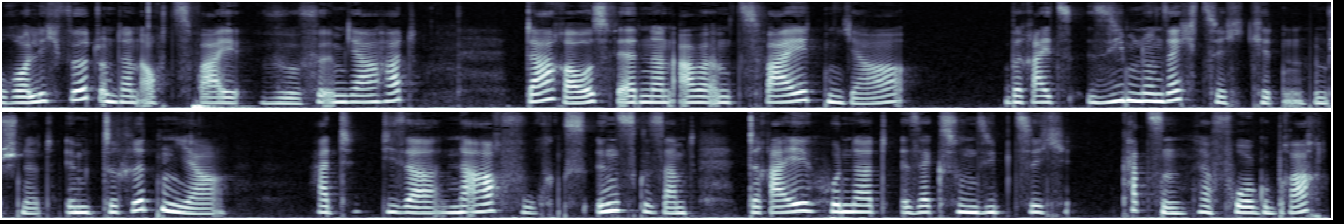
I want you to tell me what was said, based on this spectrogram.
rollig wird und dann auch zwei Würfe im Jahr hat. Daraus werden dann aber im zweiten Jahr bereits 67 Kitten im Schnitt. Im dritten Jahr hat dieser Nachwuchs insgesamt 376 Katzen hervorgebracht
